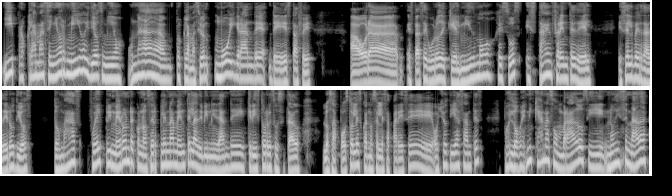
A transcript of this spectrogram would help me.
y proclama, Señor mío y Dios mío, una proclamación muy grande de esta fe. Ahora está seguro de que el mismo Jesús está enfrente de él, es el verdadero Dios. Tomás fue el primero en reconocer plenamente la divinidad de Cristo resucitado. Los apóstoles, cuando se les aparece ocho días antes, pues lo ven y quedan asombrados y no dicen nada,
